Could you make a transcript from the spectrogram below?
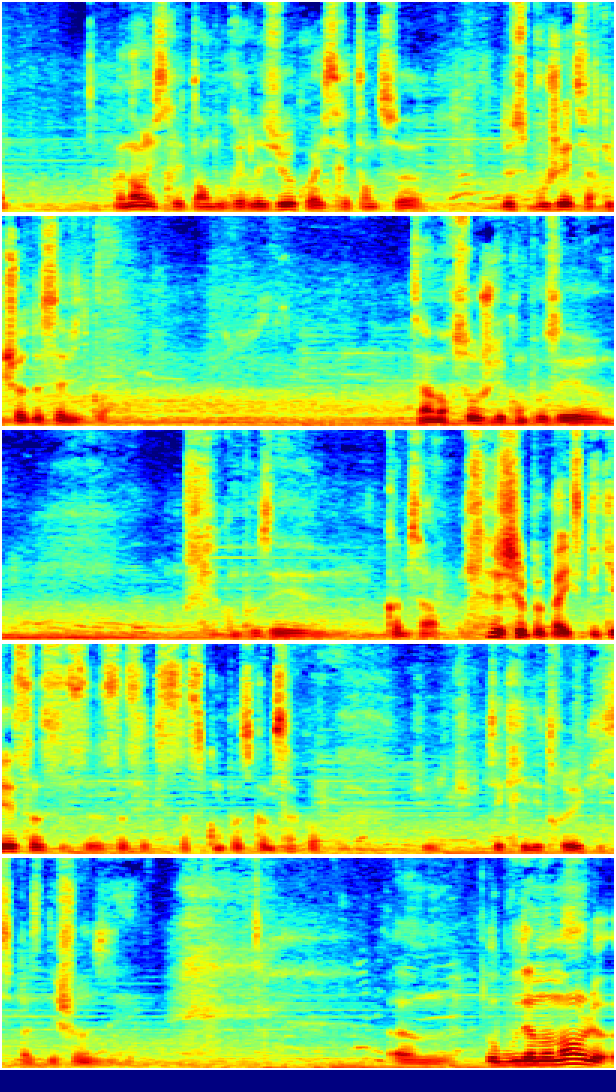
euh, maintenant il serait temps d'ouvrir les yeux, quoi. il serait temps de se, de se bouger, de faire quelque chose de sa vie. quoi. C'est un morceau, je l'ai composé. euh, je l'ai composé comme ça. je peux pas expliquer, ça, se compose comme ça quoi. Tu, t'écris des trucs, il se passe des choses. Euh, au bout d'un moment, le,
